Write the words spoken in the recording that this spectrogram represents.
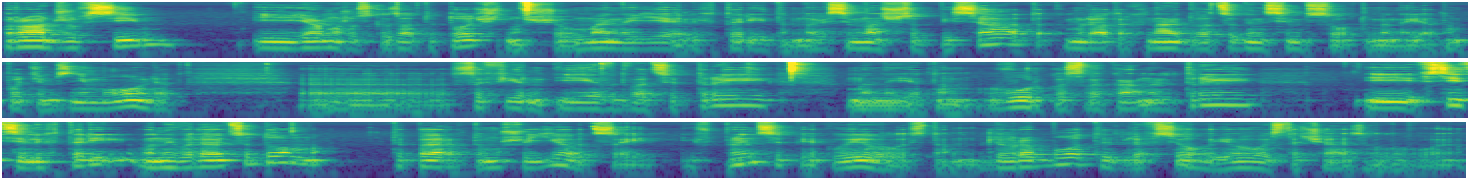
раджу всім, і я можу сказати точно, що в мене є ліхтарі там, на 18650, акумуляторах навіть 21700. У мене я там потім зніму огляд. Е, Saphir EF23, у мене є там Wurkos VK03. І всі ці ліхтарі вони валяються вдома тепер, тому що є оцей. І в принципі, як виявилось, там для роботи, для всього його вистачає з головою.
